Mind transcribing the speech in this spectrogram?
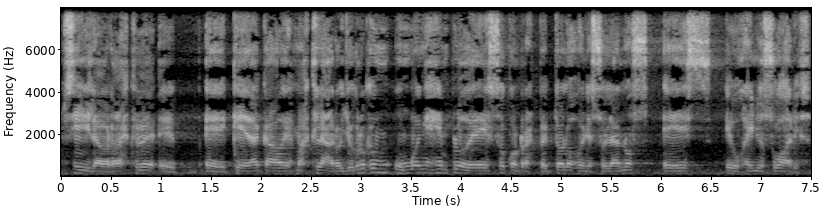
Sí, la verdad es que eh, eh, queda cada vez más claro. Yo creo que un, buen ejemplo de eso con respecto a los venezolanos es Eugenio Suárez.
